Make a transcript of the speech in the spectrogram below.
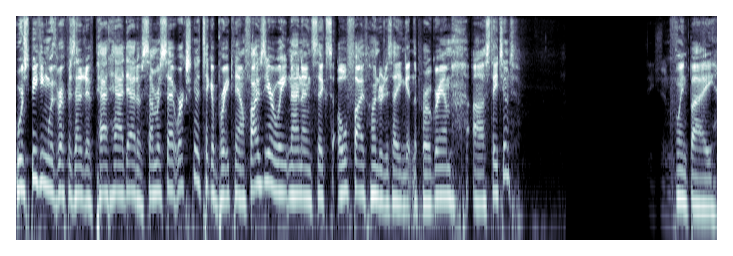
We're speaking with Representative Pat Haddad of Somerset. We're actually going to take a break now. 508 996 0500 is how you can get in the program. Uh, stay tuned. Joined by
